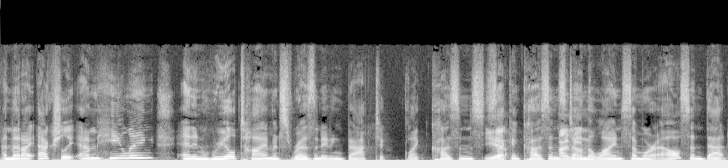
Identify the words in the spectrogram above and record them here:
and that I actually am healing and in real time it's resonating back to like cousins, Yeah. second cousins I down mean- the line somewhere else and that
